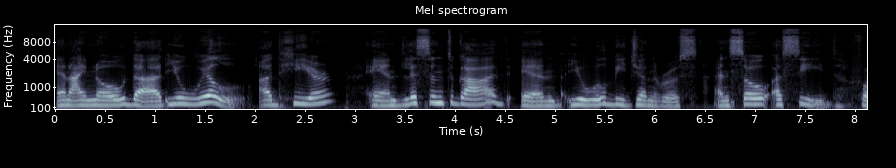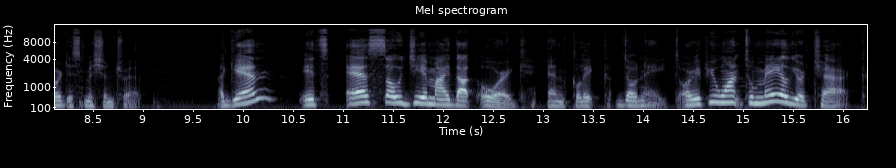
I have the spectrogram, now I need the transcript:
And I know that you will adhere and listen to God, and you will be generous and sow a seed for this mission trip. Again, it's sogmi.org and click donate. Or if you want to mail your check,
